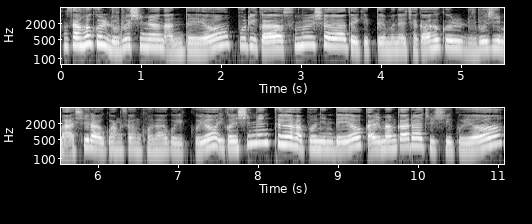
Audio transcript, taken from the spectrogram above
항상 흙을 누르시면 안 돼요. 뿌리가 숨을 쉬어야 되기 때문에 제가 흙을 누르지 마시라고 항상 권하고 있고요. 이건 시멘트 화분인데요. 깔망 깔아주시고요.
